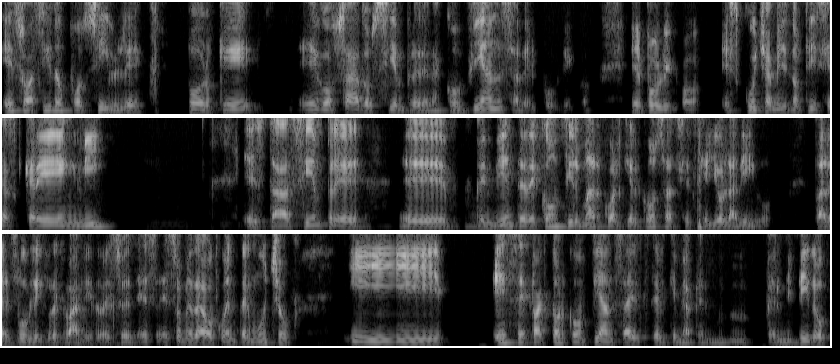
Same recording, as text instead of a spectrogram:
eso ha sido posible porque he gozado siempre de la confianza del público. El público escucha mis noticias, cree en mí, está siempre eh, pendiente de confirmar cualquier cosa si es que yo la digo. Para el público es válido. Eso, eso me he dado cuenta en mucho. Y ese factor confianza es el que me ha permitido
